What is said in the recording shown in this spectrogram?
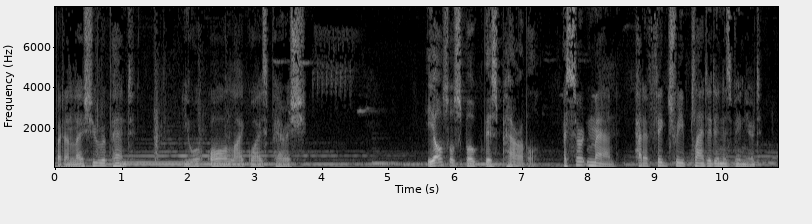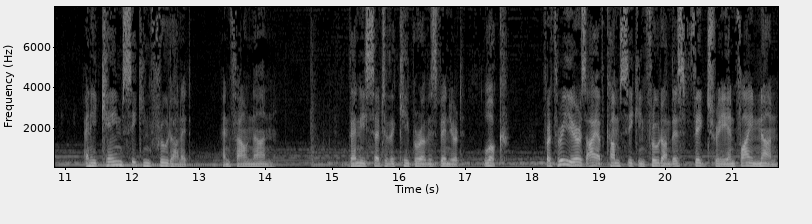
But unless you repent, you will all likewise perish. He also spoke this parable. A certain man had a fig tree planted in his vineyard, and he came seeking fruit on it, and found none. Then he said to the keeper of his vineyard, Look, for three years I have come seeking fruit on this fig tree and find none.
